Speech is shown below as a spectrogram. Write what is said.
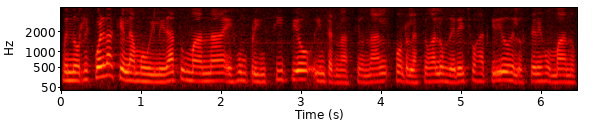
Bueno, recuerda que la movilidad humana es un principio internacional con relación a los derechos adquiridos de los seres humanos.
